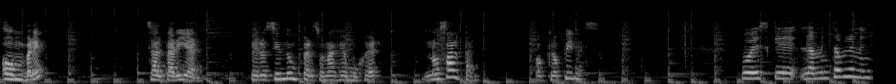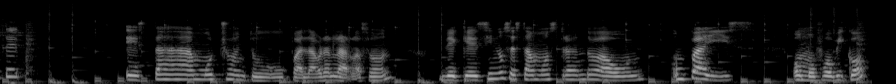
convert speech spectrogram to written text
hombre, saltarían, pero siendo un personaje mujer, no saltan. ¿O qué opinas? Pues que lamentablemente está mucho en tu palabra la razón de que sí nos está mostrando a un, un país homofóbico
